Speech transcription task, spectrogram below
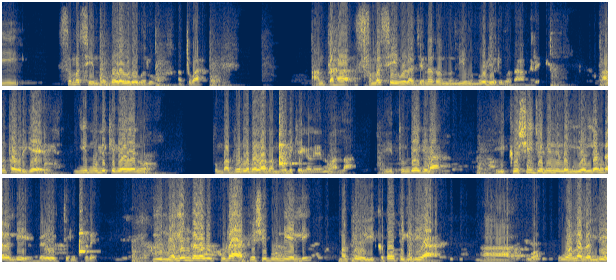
ಈ ಸಮಸ್ಯೆಯಿಂದ ಬಳಲುವವರು ಅಥವಾ ಅಂತಹ ಸಮಸ್ಯೆಯುಳ್ಳ ಜನರನ್ನು ನೀವು ನೋಡಿರುವುದಾದರೆ ಅಂಥವರಿಗೆ ಈ ಮೂಲಿಕೆಗಳೇನು? ತುಂಬಾ ದುರ್ಲಭವಾದ ಮೂಲಿಕೆಗಳೇನು ಅಲ್ಲ. ಈ ತುಂಬೆ ಗಿಡ ಈ ಕೃಷಿ ಜಮೀನಿನಲ್ಲಿ ಎಲ್ಲೆಂದರಲ್ಲಿ ಬೆಳೆಯುತ್ತಿರುತ್ತದೆ? ಈ ನೆಲ್ಲಿಂಗಳವು ಕೂಡ ಕೃಷಿ ಭೂಮಿಯಲ್ಲಿ ಮತ್ತು ಈ ಕಟೋತಿಗಿರಿಯ ವನದಲ್ಲಿ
